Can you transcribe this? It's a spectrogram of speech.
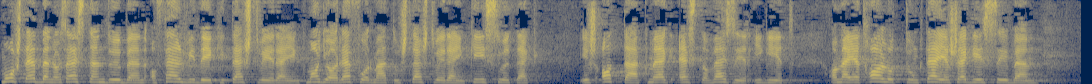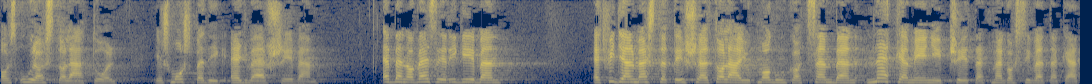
Most ebben az esztendőben a felvidéki testvéreink, magyar református testvéreink készültek, és adták meg ezt a vezérigét, amelyet hallottunk teljes egészében az úrasztalától, és most pedig egy versében. Ebben a vezérigében egy figyelmeztetéssel találjuk magunkat szemben, ne keményítsétek meg a szíveteket,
